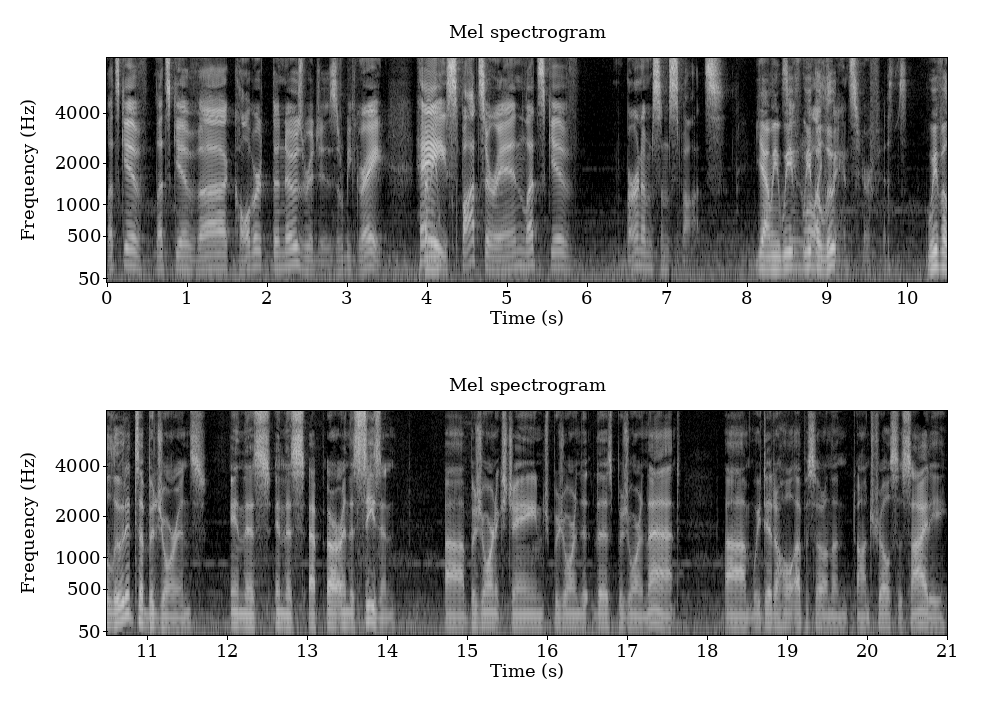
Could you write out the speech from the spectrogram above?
Let's give let's give uh, Culbert the nose ridges. It'll be great. Hey, I mean, spots are in. Let's give Burnham some spots. Yeah, I mean we've we've like alluded we've alluded to Bajorans in this in this ep- or in this season uh, Bajoran Exchange, Bajoran this, Bajoran that. Um, we did a whole episode on the on Trill Society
